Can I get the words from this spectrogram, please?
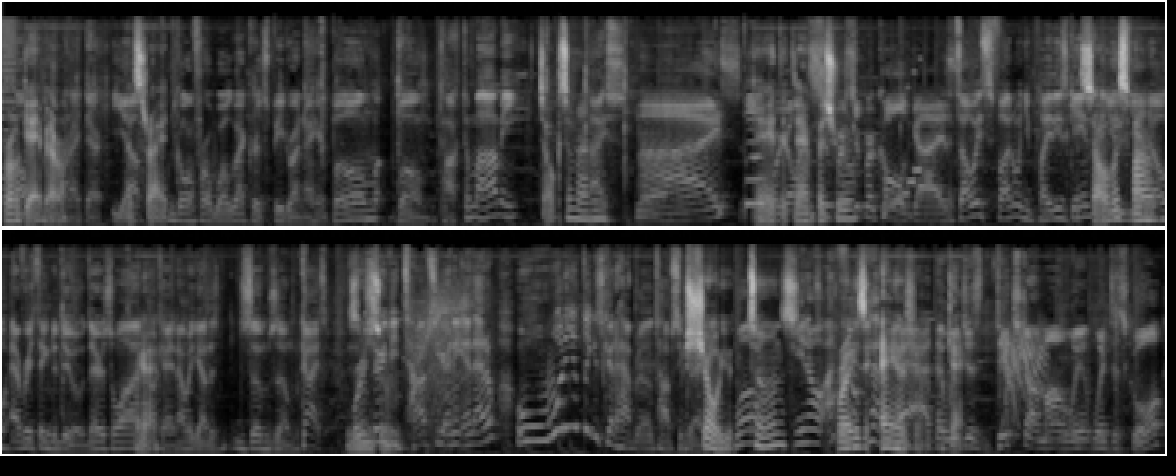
Pro Oh, gamer. one right there. Yep. That's right. I'm going for a world record speed run right here. Boom, boom. Talk to mommy. Talk to mommy. Nice. Nice. Okay, We're the temperature. Super, super cold, guys. It's always fun when you play these games. It's and you- always you, fun. know everything to do. There's one. Okay. Okay, now we gotta zoom, zoom. Guys, we're Zoom, gonna show you the top secret ending. And Adam, what do you think is gonna happen to the top secret? Show ending? you Well, tons you know, I crazy feel kind of energy. bad that Okay, we just ditched our mom when we went to school.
